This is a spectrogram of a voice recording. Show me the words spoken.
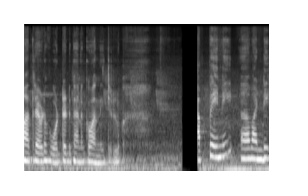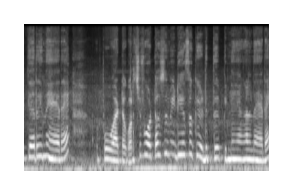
മാത്രമേ അവിടെ ഫോട്ടോ എടുക്കാനൊക്കെ വന്നിട്ടുള്ളൂ. അപ്പം ഇനി വണ്ടി കയറി നേരെ പോവാട്ടോ. കുറച്ച് ഫോട്ടോസും വീഡിയോസൊക്കെ എടുത്ത് പിന്നെ ഞങ്ങൾ നേരെ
